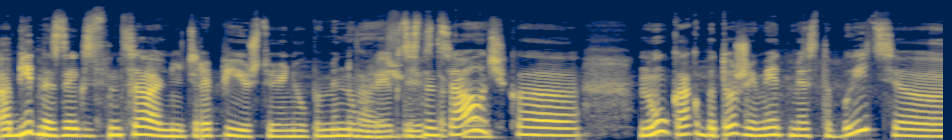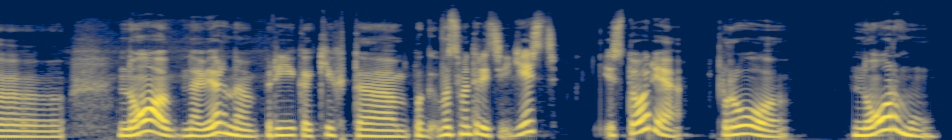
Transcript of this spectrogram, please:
обидно за экзистенциальную терапию, что ее не Да, упомянули. есть Экзистенциалочка, ну, как бы тоже имеет место быть, э, но, наверное, при каких-то... Вот смотрите, есть история про норму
